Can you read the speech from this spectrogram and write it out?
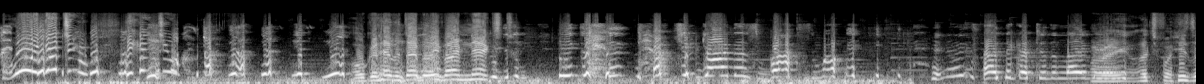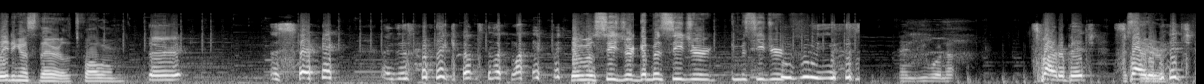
Oh, I got you. I got you. Oh, good heavens. I believe I'm next. He didn't. Don't you go in this box, boy. It's time to go to the library. Alright, let's. Fo- he's leading us there. Let's follow him. Sir, sir, I just want to go to the library. Give him a seizure. Give him a seizure. Give him a seizure. And you will not. Spider bitch! Spider her. bitch!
